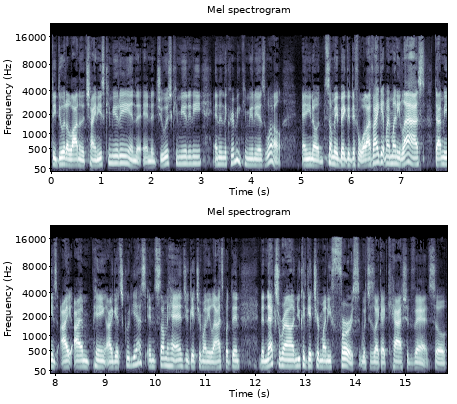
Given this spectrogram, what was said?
they do it a lot in the chinese community and the, and the jewish community and in the caribbean community as well. And you know somebody beg to differ well if i get my money last that means I, i'm paying i get screwed yes. In some hands you get your money last but then the next round you could get your money first which is like a cash advance. So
